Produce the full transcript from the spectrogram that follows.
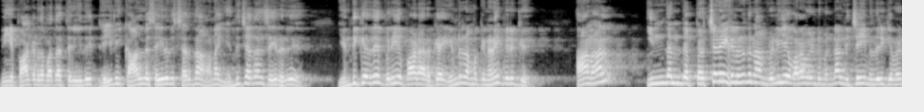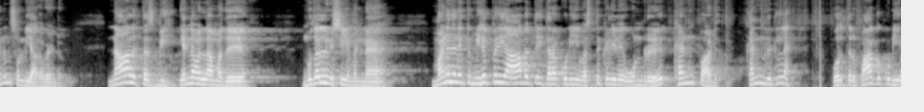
நீங்கள் பார்க்குறத பார்த்தா தெரியுது டெய்லி காலில் செய்கிறது சரிதான் ஆனால் எந்திரிச்சா தான் செய்கிறது எந்திக்கிறதே பெரிய பாடாக இருக்க என்று நமக்கு நினைப்பு இருக்குது ஆனால் இந்தந்த பிரச்சனைகளிலிருந்து நாம் வெளியே வர வேண்டும் என்றால் நிச்சயம் எந்திரிக்க வேண்டும் சொல்லியாக வேண்டும். நாலு தஸ்பி என்னவெல்லாம் அது? முதல் விஷயம் என்ன? மனிதனுக்கு மிகப்பெரிய ஆபத்தை தரக்கூடிய வஸ்துக்களிலே ஒன்று கண் பாடு. கண் இருக்குல்ல? ஒருத்தர் பார்க்கக்கூடிய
